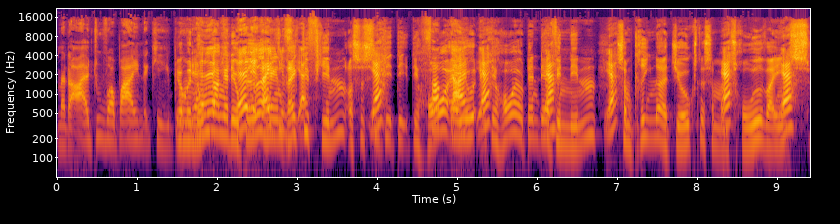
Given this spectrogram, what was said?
med dig, du var bare en, der kiggede på. Jo, men Det nogle havde- gange er det jo bedre havde at have en rigtig- rigtig fjende, og så sige, Ja. det, det, det, hårde er jo, ja. det hårde er jo den der Ja. veninde, Ja. som griner af jokesene, som man Ja. troede var Ja. ens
